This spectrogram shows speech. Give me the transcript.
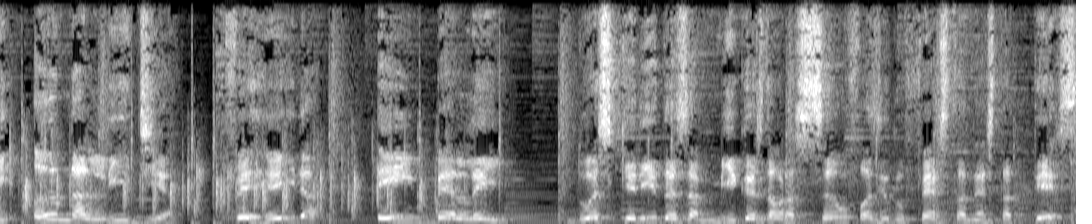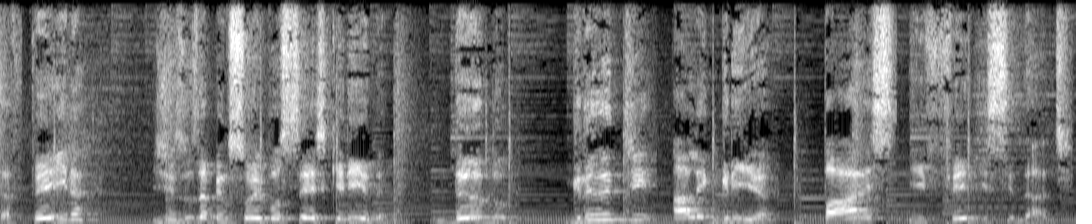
e Ana Lídia Ferreira em Belém duas queridas amigas da oração fazendo festa nesta terça-feira. Jesus abençoe vocês, querida, dando grande alegria, paz e felicidade.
